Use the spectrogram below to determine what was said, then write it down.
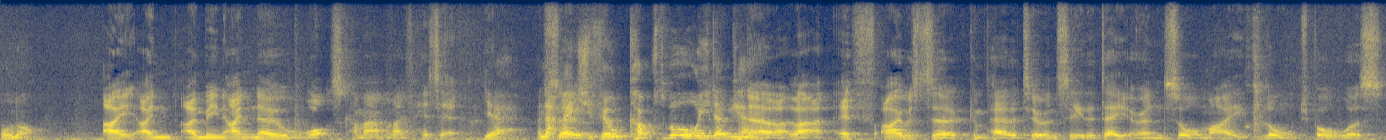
or not. I, I I mean I know what's come out when I've hit it. Yeah, and that So- makes you feel comfortable, or you don't care. No, like if I was to compare the two and see the data and saw my launch ball was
